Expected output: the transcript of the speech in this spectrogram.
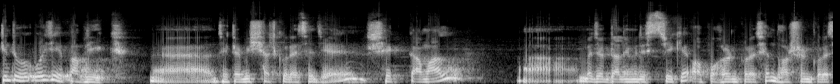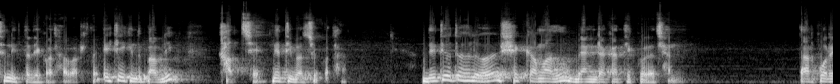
কিন্তু ওই যে পাবলিক যেটা বিশ্বাস করেছে যে শেখ কামাল মেজর ডালিমের স্ত্রীকে অপহরণ করেছেন, ধর্ষণ করেছেন ইত্যাদি কথাবার্তা। এটাই কিন্তু পাবলিক খাচ্ছে, নেতিবাচক কথা। দ্বিতীয়ত হলো শেখ কামাল ব্যাংক ডাকাতি করেছেন। তারপরে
